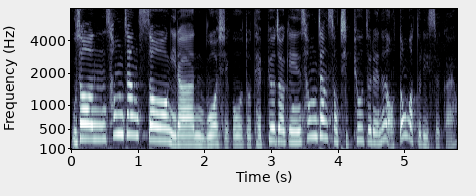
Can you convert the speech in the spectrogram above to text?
우선 성장성이란 무엇이고 또 대표적인 성장성 지표들에는 어떤 것들이 있을까요?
